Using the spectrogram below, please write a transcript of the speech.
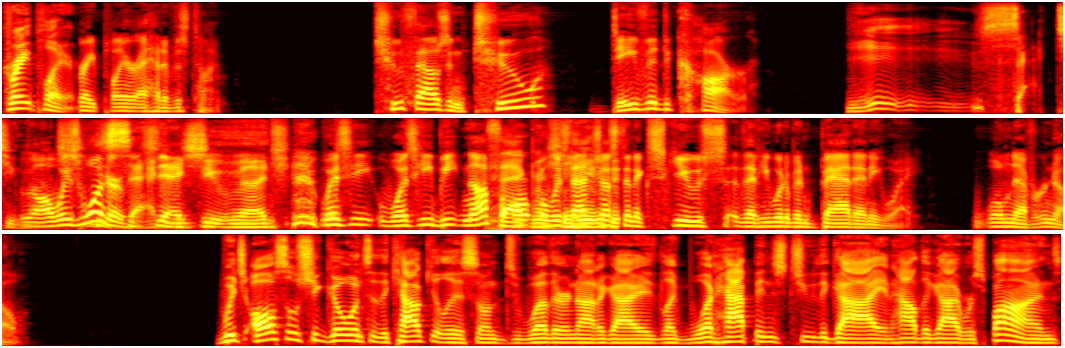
Great player. great player ahead of his time. 2002, David Carr. You sack too much. We always wonder. Sack Sack too much. Was he was he beaten up, or, or was that just an excuse that he would have been bad anyway? We'll never know. Which also should go into the calculus on whether or not a guy like what happens to the guy and how the guy responds.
